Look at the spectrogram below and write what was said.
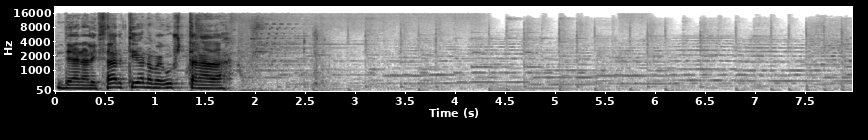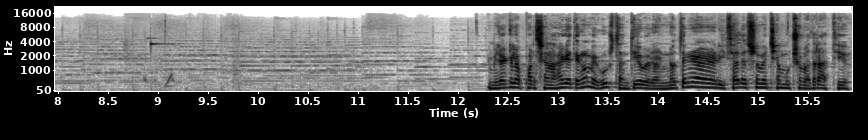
de analizar, tío, no me gusta nada. Mira que los personajes que tengo me gustan, tío, pero no tener analizar eso me echa mucho para atrás, tío.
